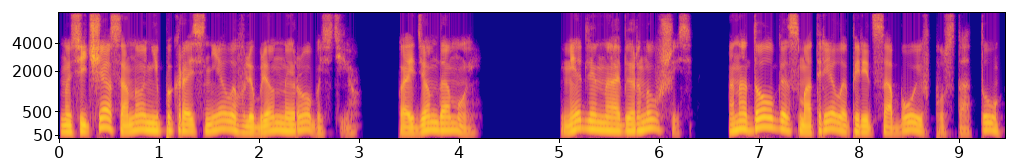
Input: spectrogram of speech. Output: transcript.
но сейчас оно не покраснело влюбленной робостью. «Пойдем домой». Медленно обернувшись, она долго смотрела перед собой в пустоту,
